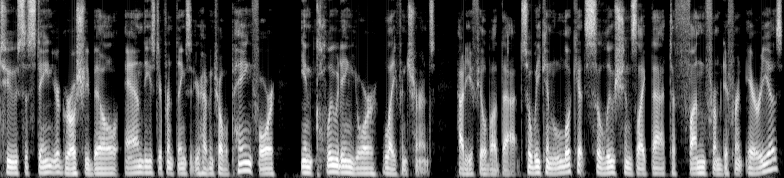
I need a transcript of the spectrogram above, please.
to sustain your grocery bill and these different things that you're having trouble paying for, including your life insurance. How do you feel about that? So we can look at solutions like that to fund from different areas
